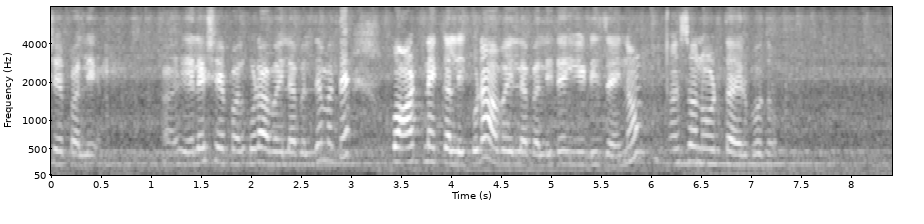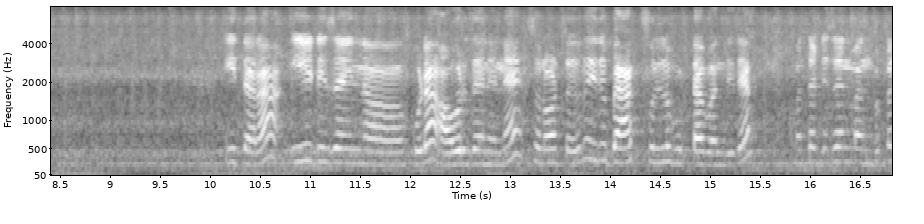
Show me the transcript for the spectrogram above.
ಶೇಪಲ್ಲಿ ಎಲೆ ಶೇಪಲ್ಲಿ ಕೂಡ ಅವೈಲಬಲ್ ಇದೆ ಮತ್ತು ಪಾಟ್ ನೆಕ್ಕಲ್ಲಿ ಕೂಡ ಅವೈಲಬಲ್ ಇದೆ ಈ ಡಿಸೈನು ಸೊ ನೋಡ್ತಾ ಇರ್ಬೋದು. ಈ ಥರ ಈ ಡಿಸೈನ್ ಕೂಡ ಅವ್ರದ್ದೇನೆ ಸೊ ನೋಡ್ತಾ ಇರೋದು, ಇದು ಬ್ಯಾಕ್ ಫುಲ್ಲು ಬುಟ್ಟ ಬಂದಿದೆ. ಮತ್ತು ಡಿಸೈನ್ ಬಂದ್ಬಿಟ್ಟು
